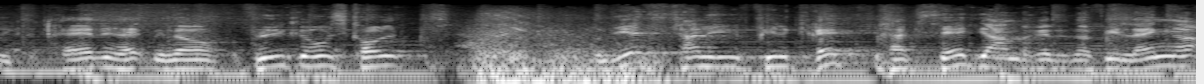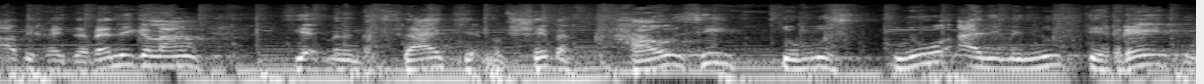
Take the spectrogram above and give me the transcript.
ich Kehrin hat mich noch Flüge rausgeholt. Und jetzt habe ich viel geredet. Ich habe gesehen, die anderen reden noch viel länger, aber ich rede weniger lang. Sie hat mir dann gesagt, sie hat mir geschrieben, Hausi, du musst nur eine Minute reden.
